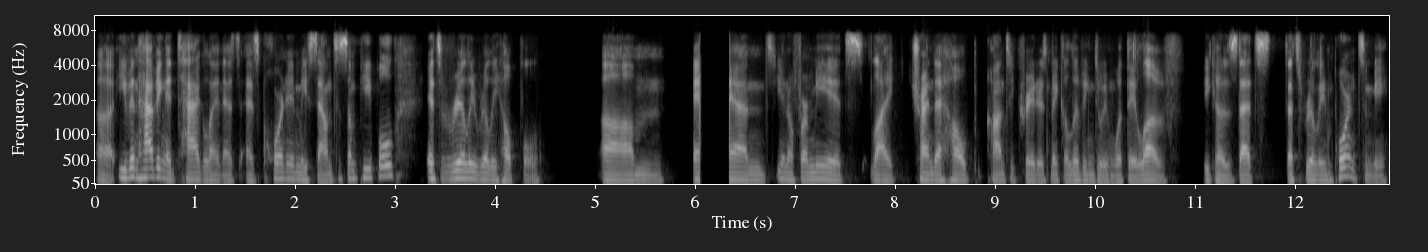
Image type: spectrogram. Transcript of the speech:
Uh, even having a tagline, as as corny it may sound to some people, it's really really helpful. Um, and, and you know, for me, it's like trying to help content creators make a living doing what they love because that's that's really important to me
